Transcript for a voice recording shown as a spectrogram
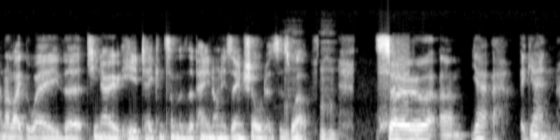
And I like the way that, you know, he had taken some of the pain on his own shoulders as well. So, um, yeah, again,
